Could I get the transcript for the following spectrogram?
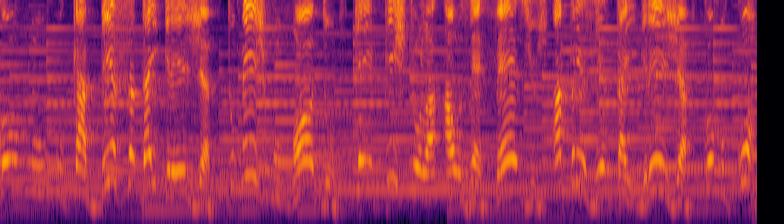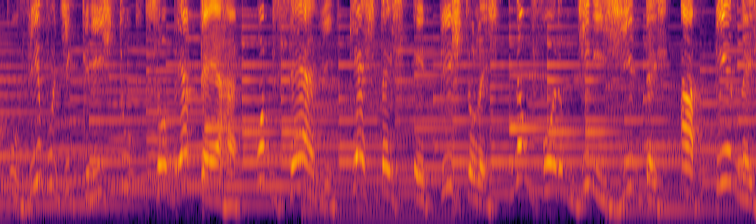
como o cabeça da igreja. Do mesmo modo que a epístola aos Efésios apresenta a igreja como corpo vivo de Cristo sobre a terra. Observe que estas epístolas não foram dirigidas apenas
